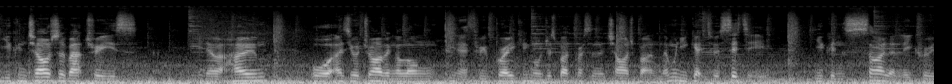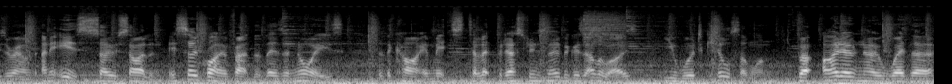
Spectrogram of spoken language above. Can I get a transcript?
you can charge the batteries, you know, at home or as you're driving along, you know, through braking or just by pressing the charge button. Then when you get to a city, you can silently cruise around, and it is so silent. It's so quiet, in fact, that there's a noise that the car emits to let pedestrians know, because otherwise you would kill someone. But I don't know whether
